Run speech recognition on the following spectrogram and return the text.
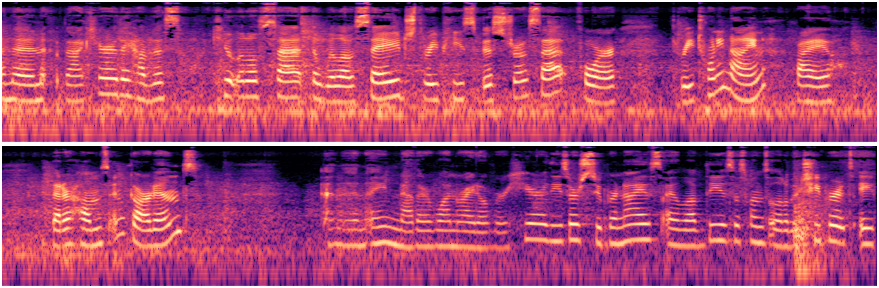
And then back here, they have this cute little set, the Willow Sage three-piece bistro set for $3.29 by Better Homes and Gardens. And then another one right over here. These are super nice. I love these. This one's a little bit cheaper. It's a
